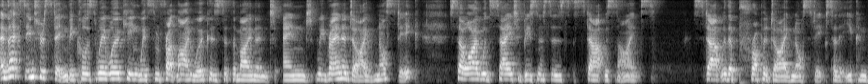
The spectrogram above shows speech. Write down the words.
And that's interesting because we're working with some frontline workers at the moment and we ran a diagnostic. So I would say to businesses start with science, start with a proper diagnostic so that you can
